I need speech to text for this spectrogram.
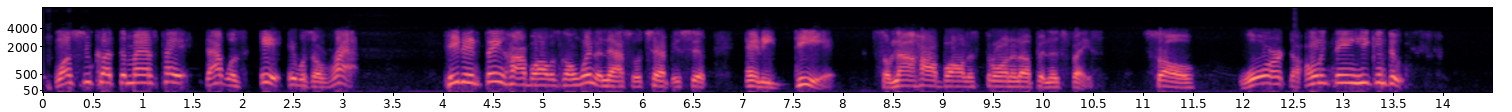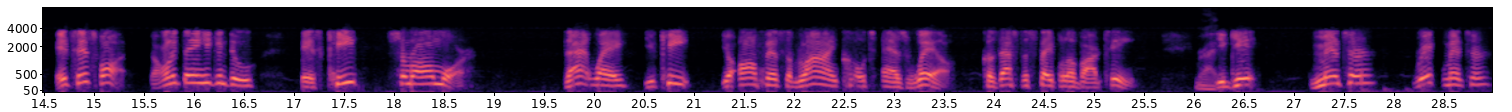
Once you cut the man's pay, that was it. It was a wrap. He didn't think Harbaugh was going to win the national championship, and he did. So now Harbaugh is throwing it up in his face. So Warde, the only thing he can do, it's his fault. The only thing he can do is keep Sherrone Moore. That way, you keep your offensive line coach as well, because that's the staple of our team. Right. You get Minter, Rick Minter,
